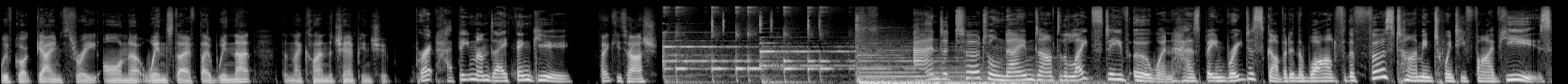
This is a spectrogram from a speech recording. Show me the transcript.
We've got game three on uh, Wednesday. If they win that, then they claim the championship. Brett, happy Monday. Thank you. Thank you, Tash. And a turtle named after the late Steve Irwin has been rediscovered in the wild for the first time in 25 years.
